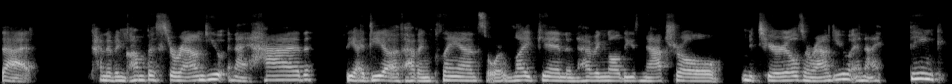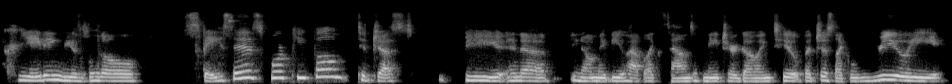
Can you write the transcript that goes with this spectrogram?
that kind of encompassed around you. And I had the idea of having plants or lichen and having all these natural materials around you. And I think creating these little spaces for people to just be in a, you know, maybe you have like sounds of nature going too, but just like really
